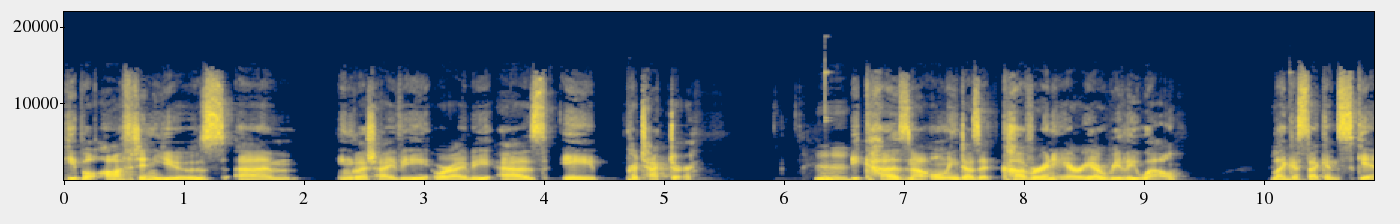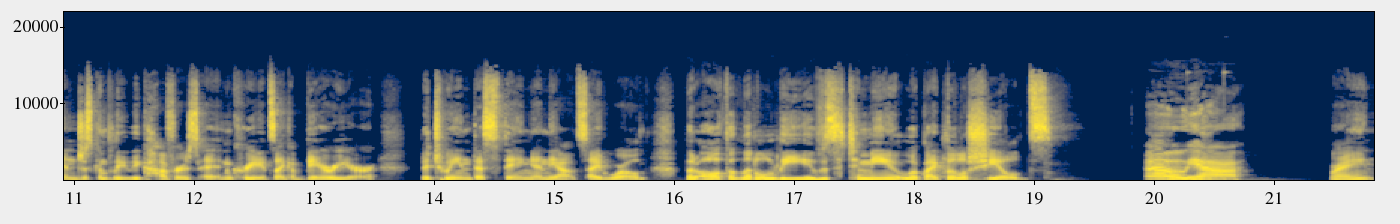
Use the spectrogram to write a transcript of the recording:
people often use um, English ivy or ivy as a protector Hmm. because not only does it cover an area really well, like a second skin just completely covers it and creates like a barrier between this thing and the outside world, but all the little leaves to me look like little shields, Oh yeah, right?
